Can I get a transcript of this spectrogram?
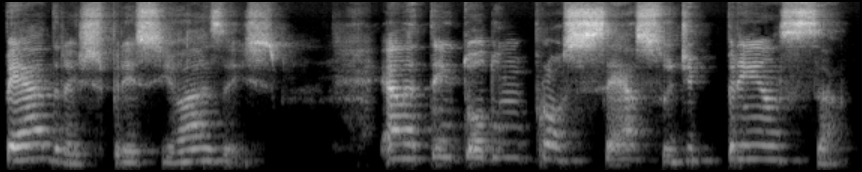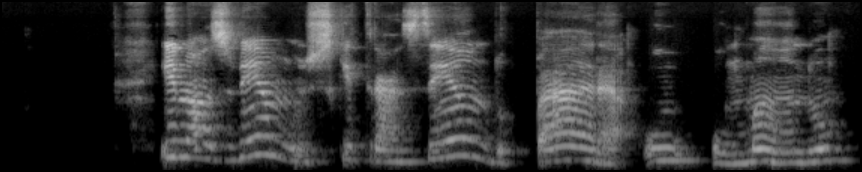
pedras preciosas, ela tem todo um processo de prensa. E nós vemos que trazendo para o humano,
